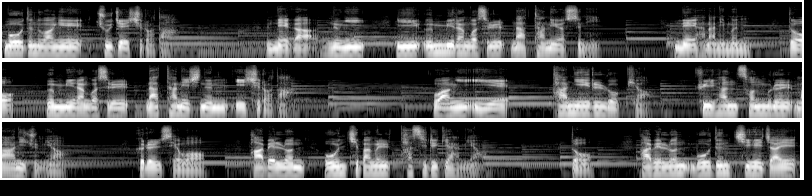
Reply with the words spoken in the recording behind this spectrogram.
모든 왕의 주제시로다. 내가 능히 이 은밀한 것을 나타내었으니 내 하나님은 또 은밀한 것을 나타내시는 이시로다. 왕이 이에 다니엘을 높여 귀한 선물을 많이 주며 그를 세워 바벨론 온 지방을 다스리게 하며 또 바벨론 모든 지혜자의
